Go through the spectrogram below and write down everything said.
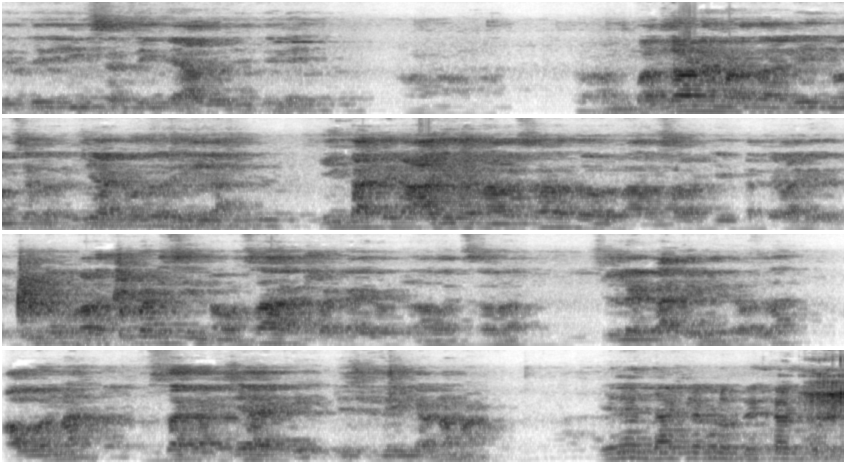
ರೀತಿ ಈ ಸದ್ಯಕ್ಕೆ ಯಾವುದೇ ರೀತಿಲಿ ಆ, ಬದಲಾವಣೆ ಮಾಡೋದಾಗಲಿ ಇನ್ನೊಂದ್ಸಲ ಅರ್ಜಿ ಹಾಕೋದ್ರೆ ಇಲ್ಲ. ಈ ಖಾತೆಗೆ ಆಗಿದೆ ನಾಲ್ಕು ಸಾವಿರ ಅದು ನಾಲ್ಕು ಸಾವಿರ ಈ ಖಾತೆಗಳಾಗಿದೆ ಇನ್ನು ಹೊರತುಪಡಿಸಿ ಇನ್ನು ಹೊಸ ಹಾಕ್ಬೇಕಾಗಿರೋ ನಾಲ್ಕು ಸಾವಿರ ಚಿಲ್ಲರೆ ಖಾತೆಗಳಿದ್ದಾವಲ್ಲ ಅವನ್ನ ಹೊಸ ಅರ್ಜಿ ಹಾಕಿ ಡಿಜಿಟಲೀಕರಣ ಮಾಡ್ತೀವಿ ಏನೇನು ದಾಖಲೆಗಳು ಬೇಕಾಗ್ತದೆ?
